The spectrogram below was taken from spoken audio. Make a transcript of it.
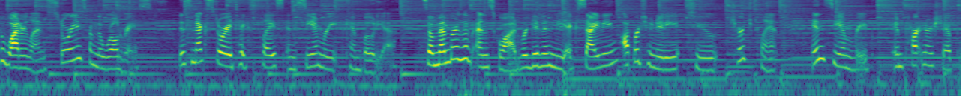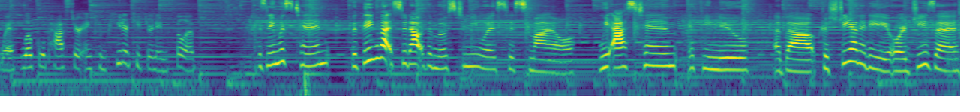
to Wider Lens, Stories from the World Race. This next story takes place in Siem Reap, Cambodia. So members of N Squad were given the exciting opportunity to church plant in Siem Reap in partnership with local pastor and computer teacher named Philip. His name was Tin. The thing that stood out the most to me was his smile. We asked him if he knew about Christianity or Jesus.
